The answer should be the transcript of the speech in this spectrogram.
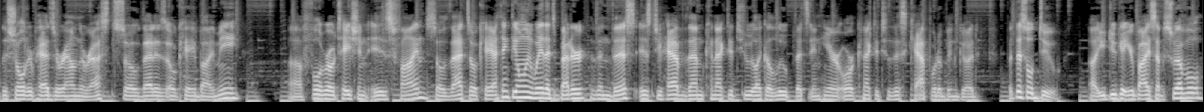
the shoulder pads around the rest, so that is okay by me. Uh, full rotation is fine, so that's okay. I think the only way that's better than this is to have them connected to like a loop that's in here or connected to this cap would have been good, but this will do. Uh, you do get your bicep swivel,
